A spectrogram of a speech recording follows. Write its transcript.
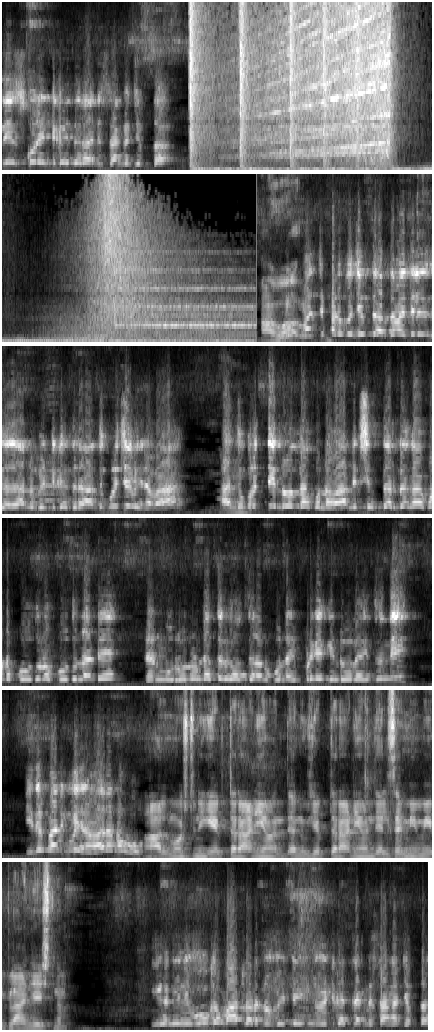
తీసుకొని ఇంటికైతే రా అని సంగతి చెప్తా. మంచి పడుకో చెప్తే అర్థమైతే లేదు కదా నువ్వు ఇంటికైతే రా. అందు గురించే పోయినావా? అందు గురించి ఇన్ని రోజులు దాకున్నావా నీకు చెప్తే అర్థం కాకుండా పోతున్నా పోతున్నా అంటే రెండు మూడు రోజులు ఉండేస్తాడు కావచ్చు అనుకున్నా. ఇప్పటికే ఇన్ని రోజులు అవుతుంది. ఇదే పనికి పోయినావా రా నువ్వు? ఆల్మోస్ట్ నీకు చెప్తా రాని అని నువ్వు చెప్తా రాని అని తెలిసే మేము ఈ ప్లాన్ చేసినాం. ఇక నేను ఊగా మాట్లాడ నువ్వు పెట్టి నువ్వు ఇంటికి వచ్చినాక నీ సంగతి చెప్తా.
